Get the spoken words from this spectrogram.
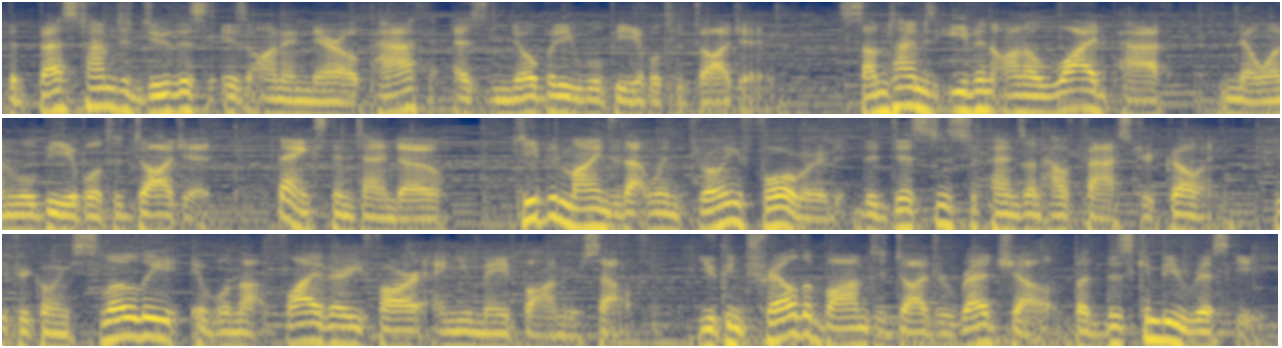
The best time to do this is on a narrow path, as nobody will be able to dodge it. Sometimes even on a wide path, no one will be able to dodge it. Thanks, Nintendo. Keep in mind that when throwing forward, the distance depends on how fast you're going. If you're going slowly, it will not fly very far and you may bomb yourself. You can trail the bomb to dodge a red shell, but this can be risky.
